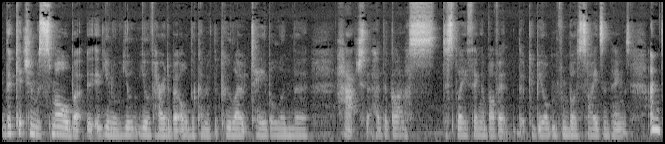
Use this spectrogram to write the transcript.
the kitchen was small, but you know you'll you'll have heard about all the kind of the pull out table and the hatch that had the glass display thing above it that could be open from both sides and things. And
